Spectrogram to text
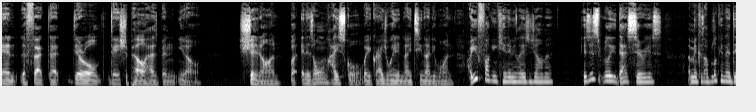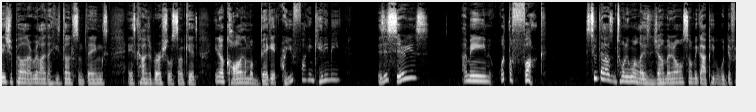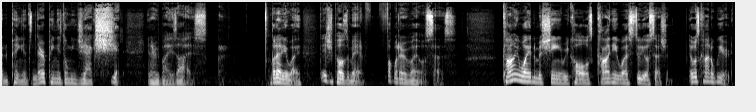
and the fact that dear old Dave Chappelle has been, you know, shitted on, but in his own high school where he graduated in 1991. Are you fucking kidding me, ladies and gentlemen? Is this really that serious? I mean, because I'm looking at Dave Chappelle and I realize that he's done some things and he's controversial. Some kids, you know, calling him a bigot. Are you fucking kidding me? Is this serious? I mean, what the fuck? It's 2021, ladies and gentlemen, and also we got people with different opinions, and their opinions don't mean jack shit in everybody's eyes. But anyway, Dave Chappelle's the man. Fuck what everybody else says. Conway the Machine recalls Kanye West studio session. It was kind of weird.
